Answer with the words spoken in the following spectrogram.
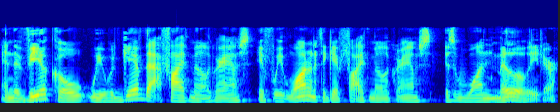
And the vehicle we would give that 5 milligrams, if we wanted to give 5 milligrams, is 1 milliliter.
